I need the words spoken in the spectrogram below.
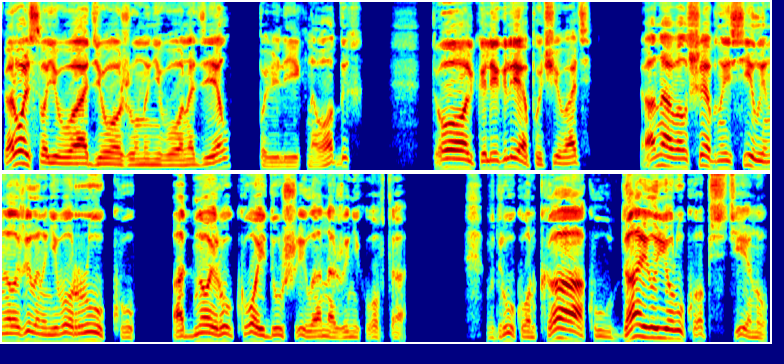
Король свою одежу на него надел, повели их на отдых. Только легли опочивать. Она волшебной силой наложила на него руку. Одной рукой душила она женихов-то. Вдруг он как ударил ее руку об стену.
